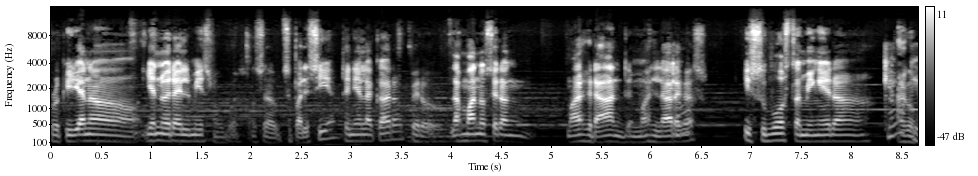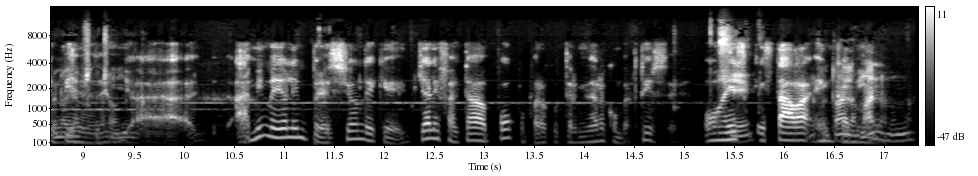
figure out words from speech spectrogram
porque ya no, ya no era él mismo, pues. o sea, se parecía, tenía la cara, pero las manos eran más grandes, más largas, y su voz también era algo que, no habíamos escuchado. A, mí me dio la impresión de que ya le faltaba poco para terminar de convertirse, o es que estaba en camino. Las manos, ¿no?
